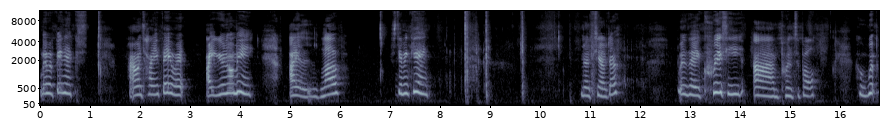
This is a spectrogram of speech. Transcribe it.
River Phoenix. My tiny favorite. I, you know me. I love Stephen King. Matilda with a crazy um, principal who whipped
